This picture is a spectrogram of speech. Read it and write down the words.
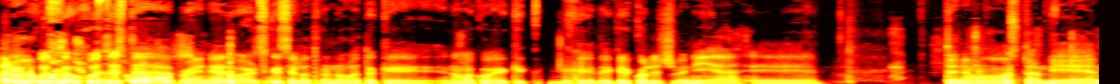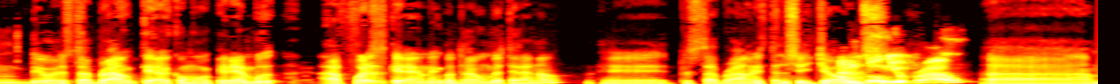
pero Eh, no justo, puedes justo está dos. Brian Edwards, que es el otro novato que no me acuerdo de qué, de qué- de qué college venía. Eh, tenemos también, digo, está Brown, que era como querían a fuerzas querían encontrar un veterano. Eh, pues está Brown, está el C. Jones. Antonio Brown. ah,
